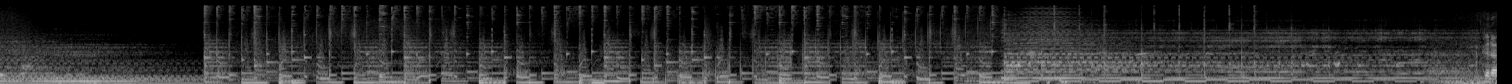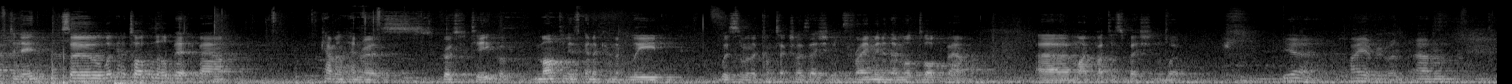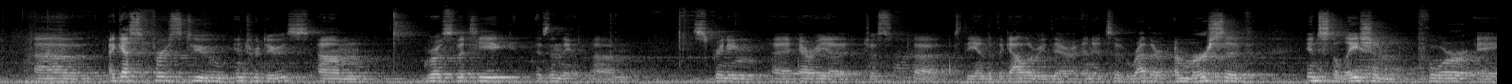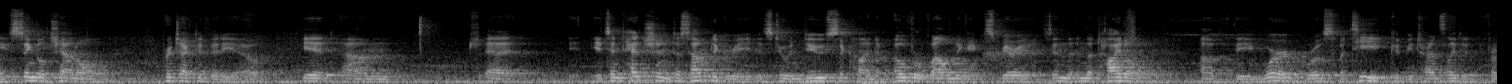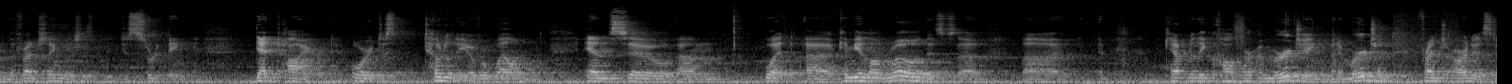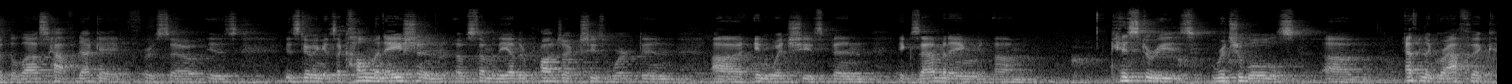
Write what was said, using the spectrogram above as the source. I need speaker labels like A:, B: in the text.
A: Good afternoon. So we're going to talk a little bit about Camille Henrot's Grosse Fatigue, but Martin is going to kind of lead with some of the contextualization and framing, and then we'll talk about uh, my participation in the work.
B: Yeah. Hi, everyone. Um, uh, I guess first to introduce, um, Grosse Fatigue is in the um, screening uh, area just uh, to the end of the gallery there, and it's a rather immersive installation for a single channel projected video. It, um, uh, its intention to some degree is to induce a kind of overwhelming experience. In the, in the title of the word, Grosse Fatigue could be translated from the French English as just sort of being dead tired or just totally overwhelmed. And so, um, what uh, Camille Henrot, this uh, uh, can't really call her emerging, but emergent French artist of the last half decade or so is is doing is a culmination of some of the other projects she's worked in, uh, in which she's been examining um, histories, rituals, um, ethnographic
